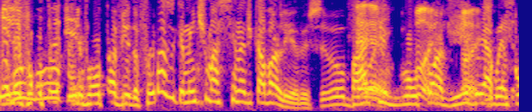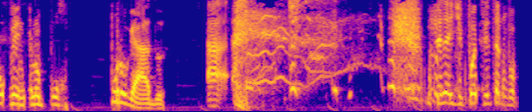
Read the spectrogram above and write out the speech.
E ele volta, ele volta à vida. Foi basicamente uma cena de cavaleiros. O Bach Foi, voltou foi, à vida foi. e aguentou o veneno por puro gado. Ah. Mas aí depois entra numa,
